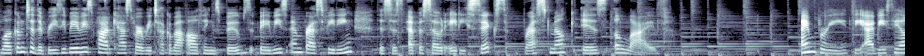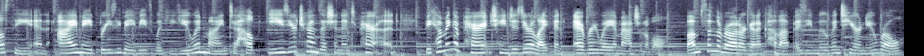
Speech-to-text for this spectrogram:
Welcome to the Breezy Babies podcast, where we talk about all things boobs, babies, and breastfeeding. This is episode 86 Breast Milk is Alive. I'm Bree, the IBCLC, and I made Breezy Babies with you in mind to help ease your transition into parenthood. Becoming a parent changes your life in every way imaginable. Bumps in the road are going to come up as you move into your new role,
